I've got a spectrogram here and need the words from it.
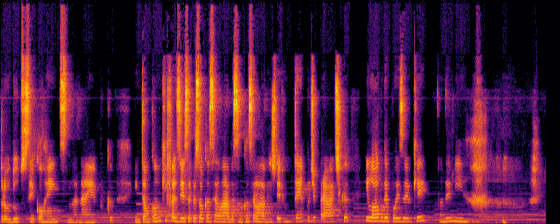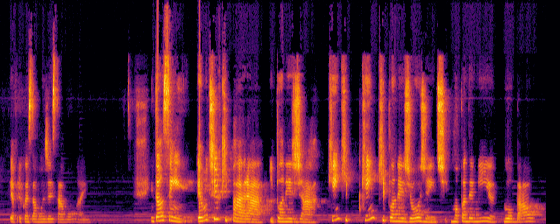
produtos recorrentes na, na, época. Então, como que fazia? Se a pessoa cancelava, se não cancelava, a gente teve um tempo de prática e logo depois veio o quê? Pandemia. e a frequência do amor já estava online. Então, assim, eu não tive que parar e planejar. Quem que, quem que planejou, gente, uma pandemia global?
